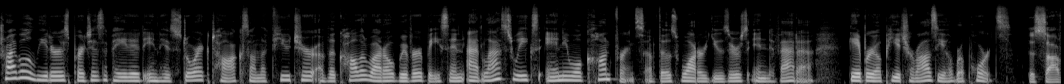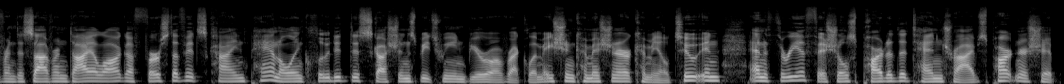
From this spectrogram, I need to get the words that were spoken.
Tribal leaders participated in historic talks on the future of the Colorado River Basin at last week's annual conference of those water users in Nevada. Gabriel Pietrorazio reports. The Sovereign to Sovereign Dialogue, a first of its kind panel, included discussions between Bureau of Reclamation Commissioner Camille Touton and three officials part of the 10 Tribes Partnership,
